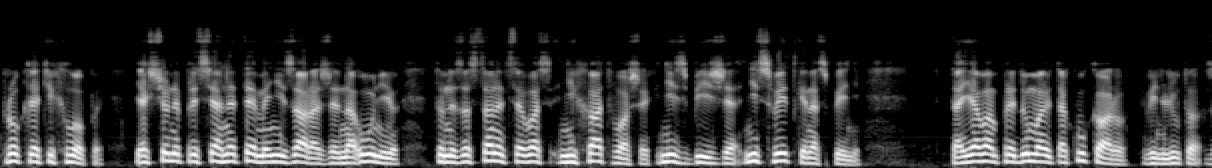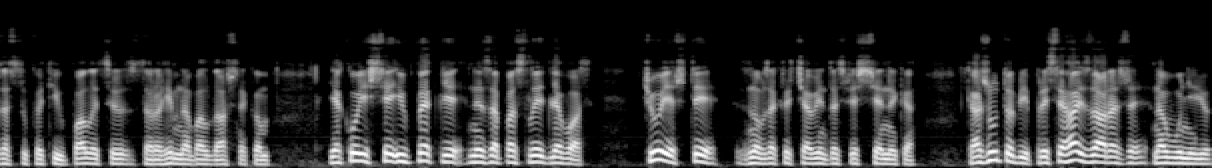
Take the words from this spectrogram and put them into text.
прокляті хлопи, якщо не присягнете мені зараз же на унію, то не зостанеться вас ні хат ваших, ні збіжжя, ні свитки на спині. Та я вам придумаю таку кару, він люто застукотів палицею з дорогим набалдашником, якої ще і в пеклі не запасли для вас. Чуєш ти? знов закричав він до священника. Кажу тобі, присягай зараз же на унію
